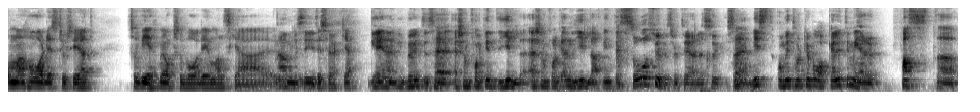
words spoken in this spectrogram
om man har det strukturerat så vet man också vad det är man ska Ja, precis. besöka. Grejen är, vi behöver inte säga, eftersom folk inte gillar, eftersom folk ändå gillar att vi inte är så superstrukturerade så, så här, Nej. visst, om vi tar tillbaka lite mer fasta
